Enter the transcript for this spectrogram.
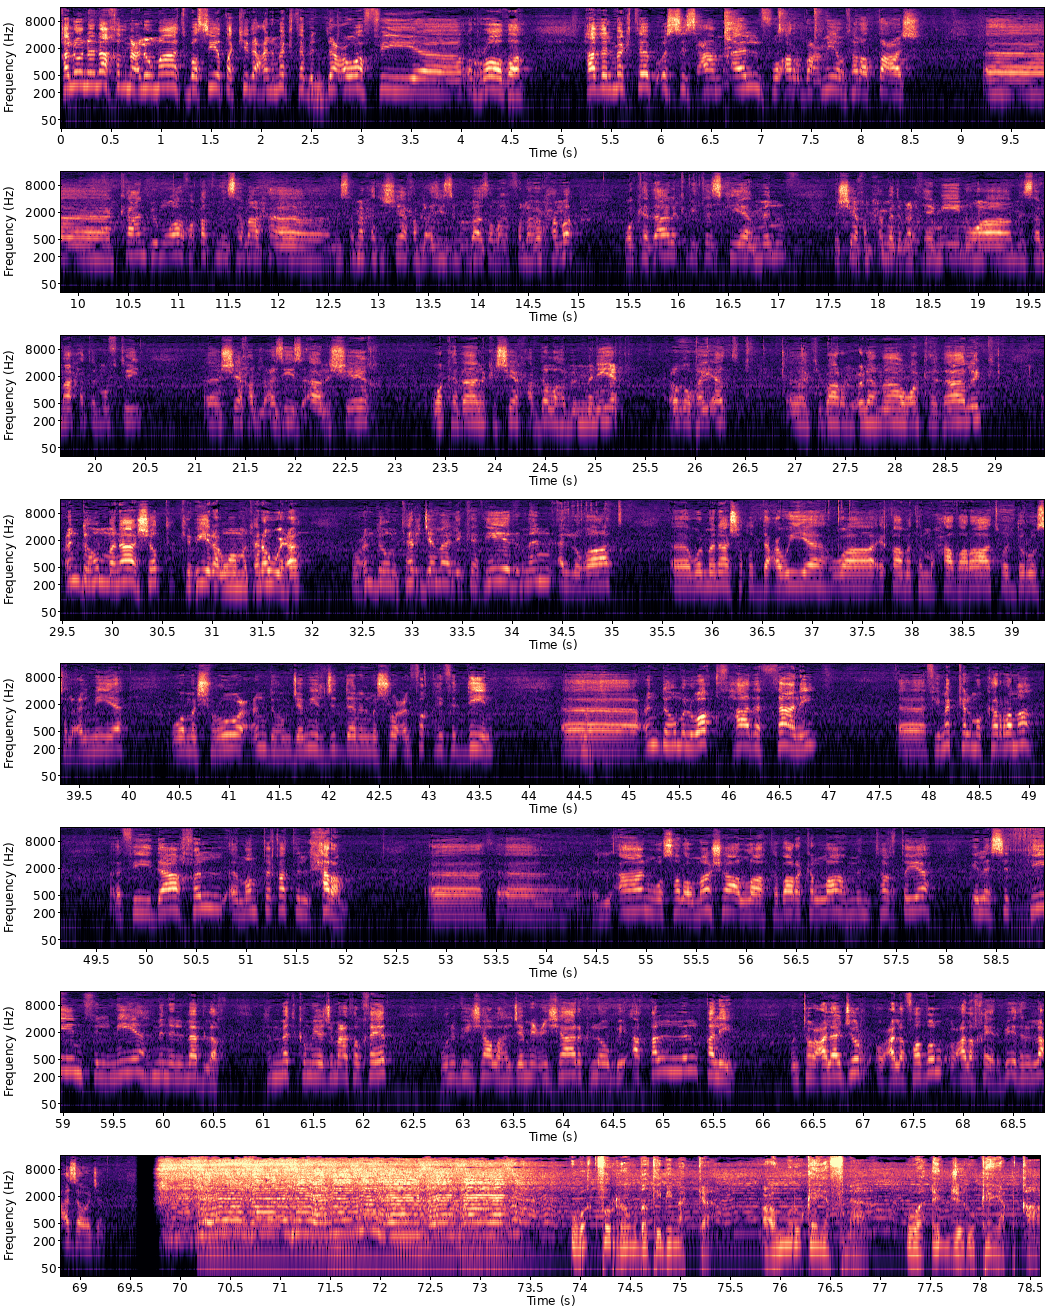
خلونا ناخذ معلومات بسيطة كذا عن مكتب الدعوة في آه، الروضة. هذا المكتب أسس عام 1413 آه، كان بموافقة من سماحة من سماحة الشيخ عبد العزيز بن باز الله يغفر له ويرحمه وكذلك بتزكية من الشيخ محمد بن عثيمين ومن سماحة المفتي آه، الشيخ عبد العزيز آل الشيخ وكذلك الشيخ عبد الله بن منيع عضو هيئة آه، كبار العلماء وكذلك عندهم مناشط كبيرة ومتنوعة وعندهم ترجمة لكثير من اللغات آه، والمناشط الدعوية وإقامة المحاضرات والدروس العلمية ومشروع عندهم جميل جدا المشروع الفقهي في الدين. آه، عندهم الوقف هذا الثاني آه، في مكة المكرمة في داخل منطقة الحرم. الآن وصلوا ما شاء الله تبارك الله من تغطية إلى 60% من المبلغ. همتكم يا جماعة الخير ونبي إن شاء الله الجميع يشارك لو بأقل القليل. وأنتم على أجر وعلى فضل وعلى خير بإذن الله عز وجل. وقف الروضة بمكة. عمرك يفنى وأجرك يبقى.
